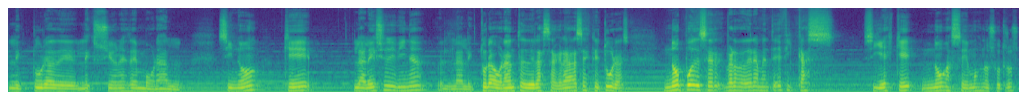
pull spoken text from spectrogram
lectura de lecciones de moral, sino que la lección divina, la lectura orante de las sagradas escrituras, no puede ser verdaderamente eficaz si es que no hacemos nosotros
